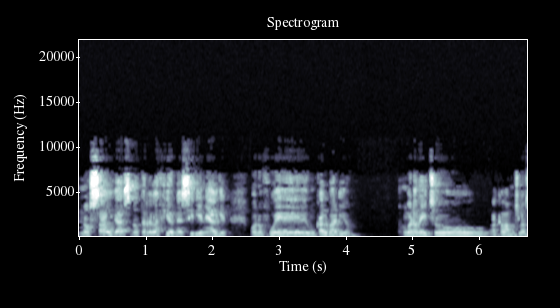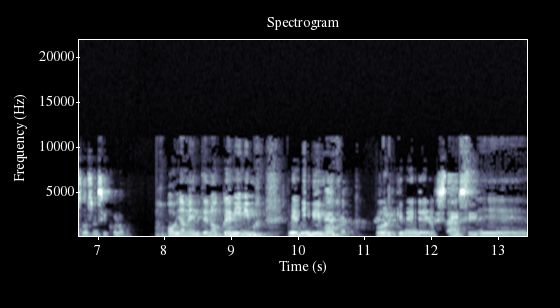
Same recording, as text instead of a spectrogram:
no salgas, no te relaciones si viene alguien. Bueno, fue un calvario. Bueno, de hecho, acabamos las dos en psicólogo. Obviamente, ¿no? Qué mínimo, qué mínimo. Porque, eh,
